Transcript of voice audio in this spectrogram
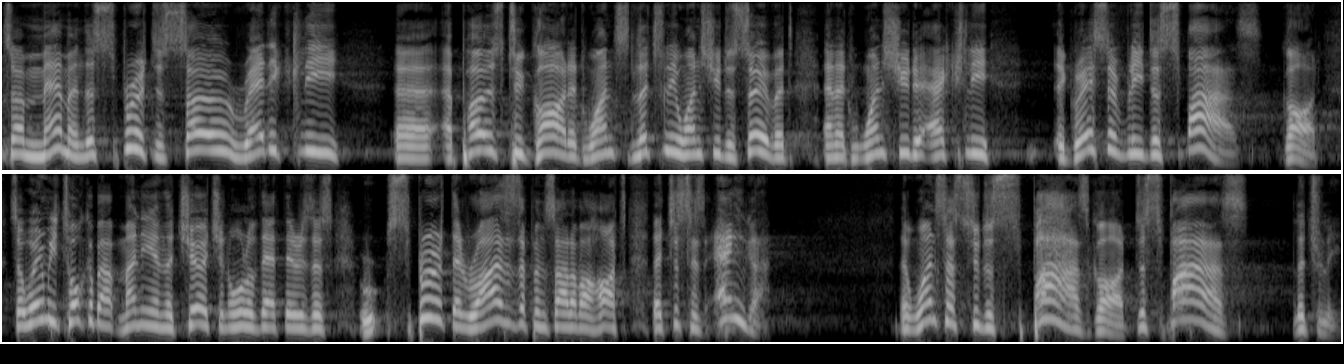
so mammon, the spirit, is so radically uh, opposed to God. It wants, literally wants you to serve it, and it wants you to actually aggressively despise God. So when we talk about money in the church and all of that, there is this spirit that rises up inside of our hearts that just has anger, that wants us to despise God, despise, literally.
